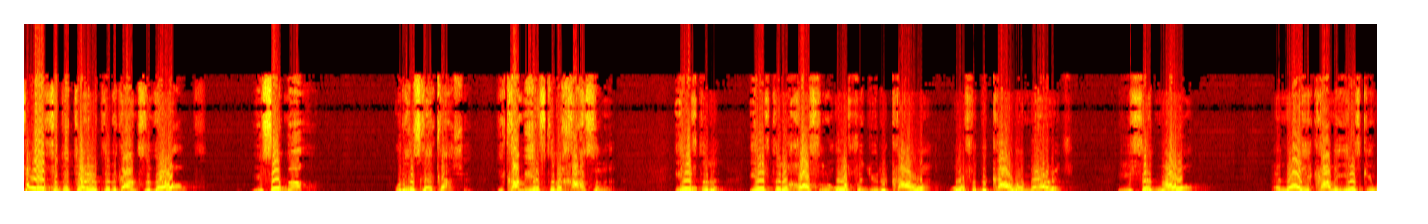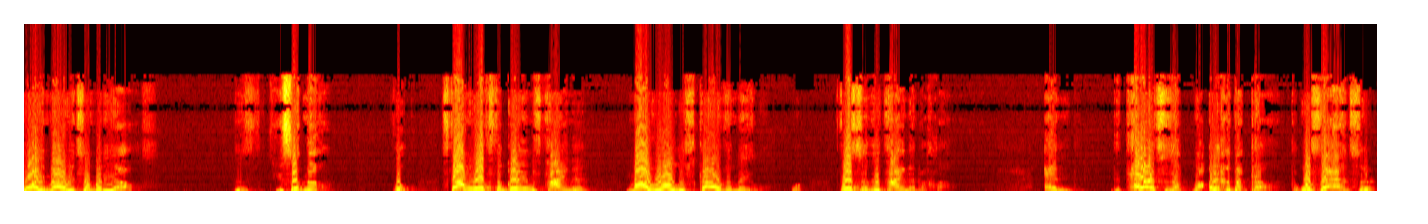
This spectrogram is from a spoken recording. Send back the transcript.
to offer the Torah to the ganze Welt. You said no. What do you ask kasha? You come after the chasana, after the, after the offered you the kala, offered the kala marriage, you said no, and now you're coming asking why you married somebody else. This, you said no. Well, stop. What's the goyim's taina? My role is skar v'meilu. What's the taina b'chlal? And the teretz is up. What's the answer?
